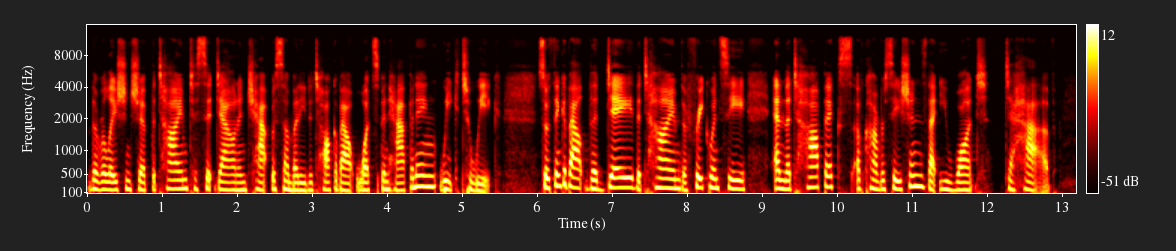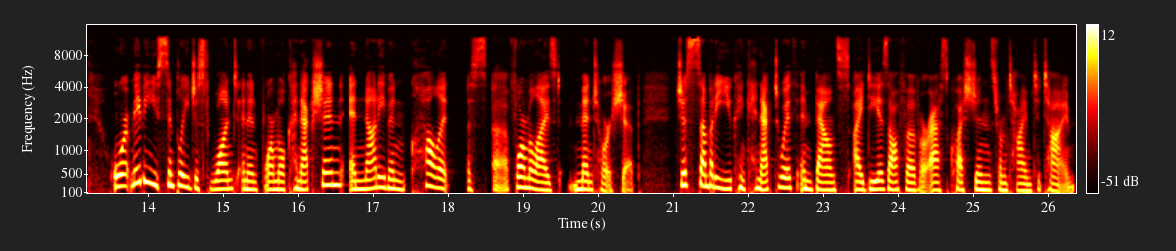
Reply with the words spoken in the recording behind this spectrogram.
the relationship, the time to sit down and chat with somebody to talk about what's been happening week to week? So think about the day, the time, the frequency, and the topics of conversations that you want to have. Or maybe you simply just want an informal connection and not even call it a, a formalized mentorship just somebody you can connect with and bounce ideas off of or ask questions from time to time.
